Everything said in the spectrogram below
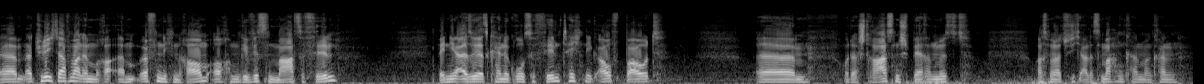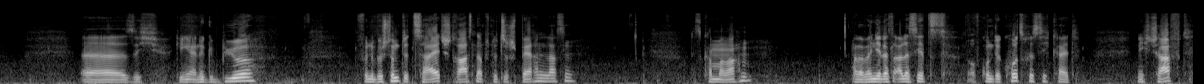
Ähm, natürlich darf man im, im, öffentlichen Raum auch im gewissen Maße filmen. Wenn ihr also jetzt keine große Filmtechnik aufbaut ähm, oder Straßen sperren müsst, was man natürlich alles machen kann, man kann äh, sich gegen eine Gebühr für eine bestimmte Zeit Straßenabschnitte sperren lassen. Das kann man machen. Aber wenn ihr das alles jetzt aufgrund der Kurzfristigkeit nicht schafft,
